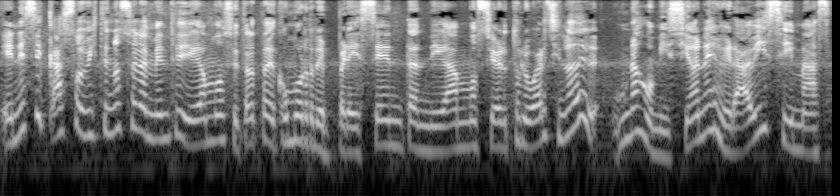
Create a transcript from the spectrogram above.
En ese caso, viste, no solamente, digamos, se trata de cómo representan, digamos, ciertos lugares, sino de unas omisiones gravísimas.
